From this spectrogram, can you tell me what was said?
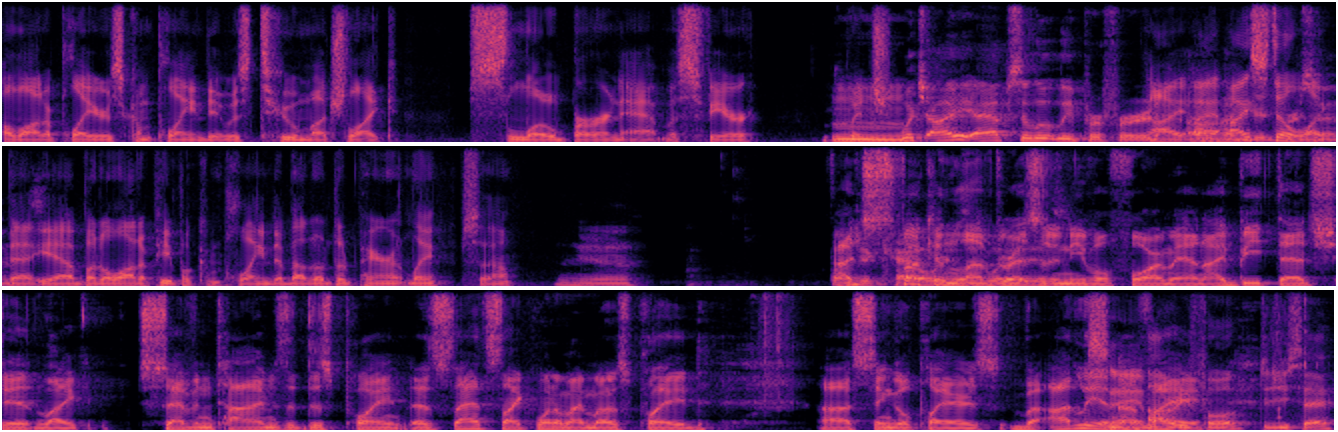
a lot of players complained it was too much like slow burn atmosphere, which Which I absolutely prefer. I, I, I still like that, yeah, but a lot of people complained about it apparently. So Yeah. I Bunch of just fucking loved Resident. Evil 4, man. I beat that shit like seven times at this point. That's that's like one of my most played uh, single players. But oddly Same. enough, I, RE4, did you say?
